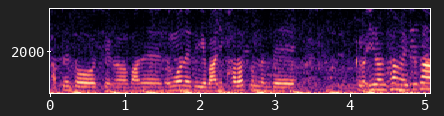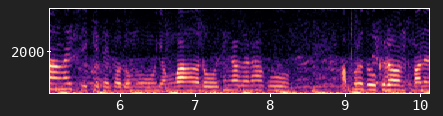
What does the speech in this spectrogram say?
앞에서 제가 많은 응원을 되게 많이 받았었는데 그런 이런 상을 수상할 수 있게 돼서 너무 영광으로 생각을 하고 앞으로도 그런 많은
